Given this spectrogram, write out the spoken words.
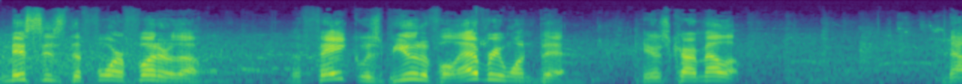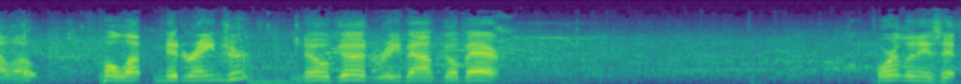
Misses the four footer, though. The fake was beautiful. Everyone bit. Here's Carmelo. Mello, pull up mid ranger. No good. Rebound Gobert. Portland is at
